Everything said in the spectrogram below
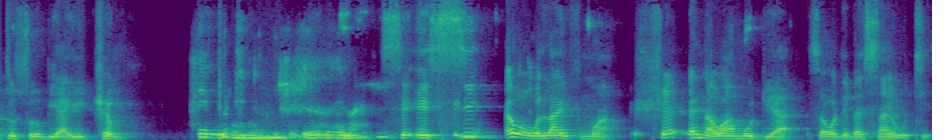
ntosoɔ bi a yɛtwam sɛ ɛsi wɔ wo life mu a hwɛ na woammɔdua sɛ wode bɛsane wo ti.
